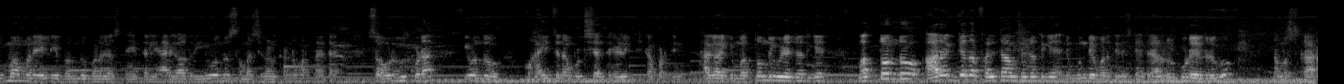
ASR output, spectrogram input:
ನಿಮ್ಮ ಮನೆಯಲ್ಲಿ ಬಂಧು ಬಳಗ ಸ್ನೇಹಿತರಲ್ಲಿ ಯಾರಿಗಾದ್ರೂ ಈ ಒಂದು ಸಮಸ್ಯೆಗಳು ಕಂಡು ಬರ್ತಾ ಇದ್ದಾರೆ ಸೊ ಅವ್ರಿಗೂ ಕೂಡ ಈ ಒಂದು ಮಾಹಿತಿನ ಮುಟ್ಟಿಸಿ ಅಂತ ಹೇಳಿ ಇಷ್ಟಪಡ್ತೀನಿ. ಹಾಗಾಗಿ ಮತ್ತೊಂದು ವಿಡಿಯೋ ಜೊತೆಗೆ, ಮತ್ತೊಂದು ಆರೋಗ್ಯದ ಫಲಿತಾಂಶ ಜೊತೆಗೆ ಮುಂದೆ ಬರ್ತೀನಿ ಸ್ನೇಹಿತರೆ. ಎಲ್ಲರೂ ಕೂಡ ಎಲ್ರಿಗೂ ನಮಸ್ಕಾರ.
